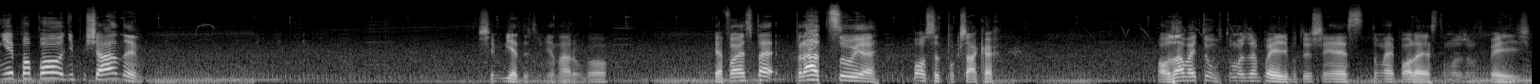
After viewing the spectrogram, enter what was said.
nie popo, nie posianym. Się biedy tu nie naru, bo... Ja po SP pracuję! Poszedł po krzakach. O, dawaj tu, tu możemy pojeździć, bo tu jeszcze nie jest, tu moje pole jest, to możemy tu pojeździć.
